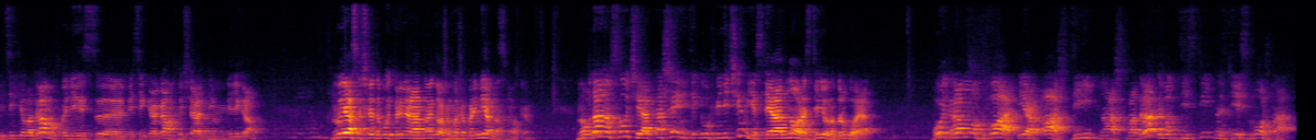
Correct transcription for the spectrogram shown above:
Из 5 килограммов или из э, 5 килограммов еще 1 миллиграмм? Ну, ясно, что это будет примерно одно и то же. Мы же примерно смотрим. Но в данном случае отношение этих двух величин, если я одно разделю на другое, будет равно 2rh делить на h квадрат. И вот действительно здесь можно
